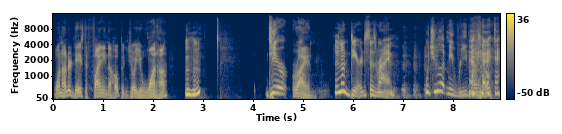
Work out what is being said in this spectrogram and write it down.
100 Days to Finding the Hope and Joy You Want, huh? Mm-hmm. Dear Ryan, There's no dear. It just says Ryan. would you let me read my note?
